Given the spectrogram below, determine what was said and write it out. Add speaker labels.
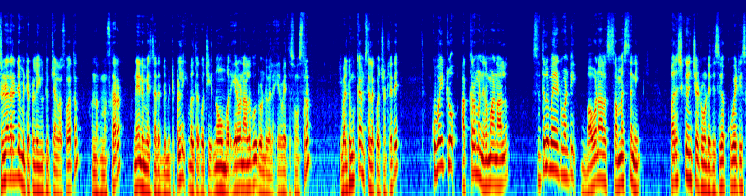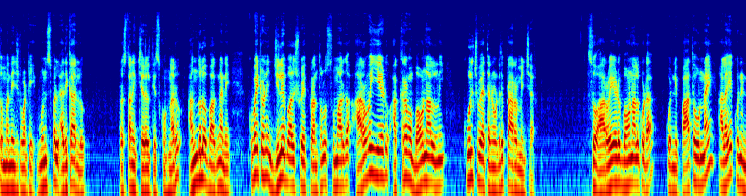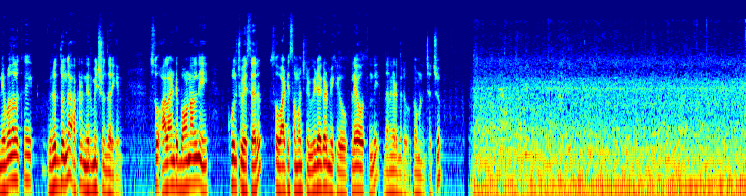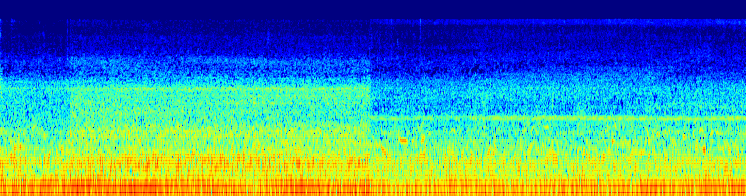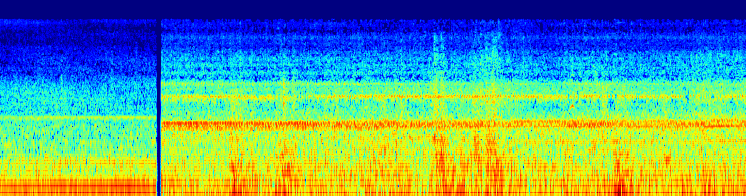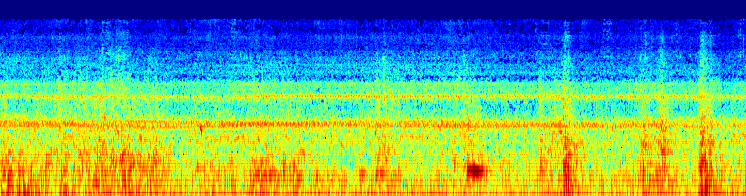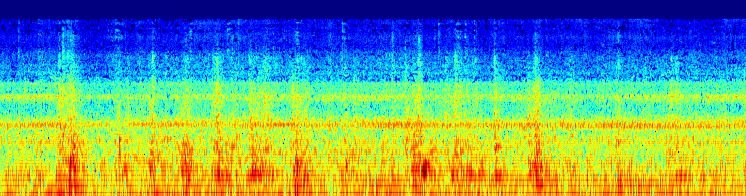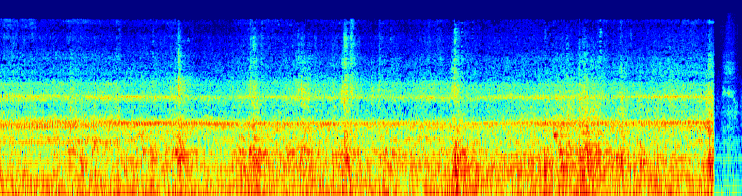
Speaker 1: Srinath Reddy Mittapalli YouTube channel స్వాగతం. అందరికి నమస్కారం. నేను మీ శ్రీనాథ్ రెడ్డి మిట్టపల్లి. ఇవాళకి వచ్చి నవంబర్ ఇరవై నాలుగు రెండు వేల ఇరవై ఐదు సంవత్సరం. ఇవాళ ముఖ్యాంశాలకు వచ్చినట్లయితే కువైట్లో అక్రమ నిర్మాణాలు శిథిలమైనటువంటి భవనాల సమస్యని పరిష్కరించేటువంటి దిశగా కువైట్కి సంబంధించినటువంటి మున్సిపల్ అధికారులు ప్రస్తుతానికి చర్యలు తీసుకుంటున్నారు. అందులో భాగంగానే కువైట్లోని జిలే బాల్షువేక్ ప్రాంతంలో సుమారుగా అరవై ఏడు అక్రమ భవనాలని కూల్చివేత అనేటువంటిది ప్రారంభించారు. సో అరవై ఏడు భవనాలు కూడా కొన్ని పాత ఉన్నాయి అలాగే కొన్ని నిబంధనలకి విరుద్ధంగా అక్కడ నిర్మించడం జరిగింది. సో అలాంటి భవనాలని కూల్చివేశారు. సో వాటికి సంబంధించిన వీడియో కూడా మీకు ప్లే అవుతుంది. దాన్ని కూడా మీరు గమనించవచ్చు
